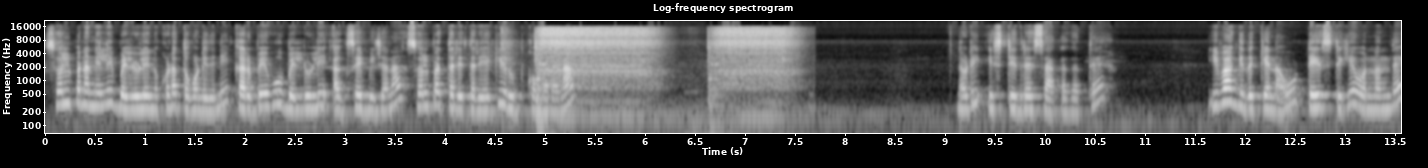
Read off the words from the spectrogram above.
ಸ್ವಲ್ಪ ನಾನಿಲ್ಲಿ ಬೆಳ್ಳುಳ್ಳಿನೂ ಕೂಡ ತೊಗೊಂಡಿದ್ದೀನಿ. ಕರಿಬೇವು, ಬೆಳ್ಳುಳ್ಳಿ, ಅಗಸೆ ಬೀಜನ ಸ್ವಲ್ಪ ತರಿ ತರಿಯಾಗಿ ರುಬ್ಕೊಂಬರೋಣ. ನೋಡಿ, ಇಷ್ಟಿದ್ರೆ ಸಾಕಾಗತ್ತೆ. ಇವಾಗ ಇದಕ್ಕೆ ನಾವು ಟೇಸ್ಟಿಗೆ ಒಂದೊಂದೇ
